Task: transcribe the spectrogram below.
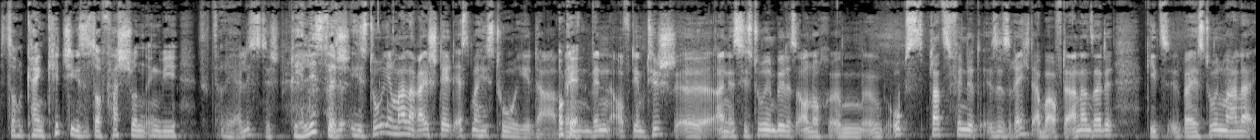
ist doch kein kitschiges, ist doch fast schon irgendwie, Realistisch. Realistisch? Also Historienmalerei stellt erstmal Historie dar. Okay. Wenn, wenn auf dem Tisch äh, eines Historienbildes auch noch ähm, Obst Platz findet, ist es recht. Aber auf der anderen Seite geht es bei Historienmaler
